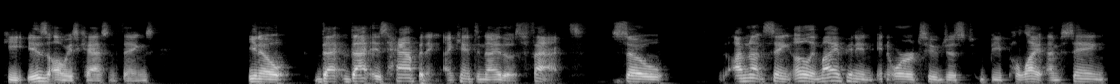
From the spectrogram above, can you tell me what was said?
He is always casting things. You know that that is happening. I can't deny those facts. So I'm not saying, oh, in my opinion, in order to just be polite, I'm saying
